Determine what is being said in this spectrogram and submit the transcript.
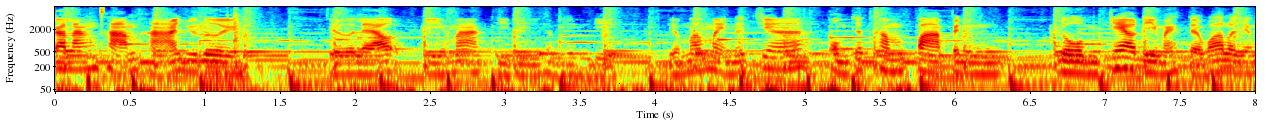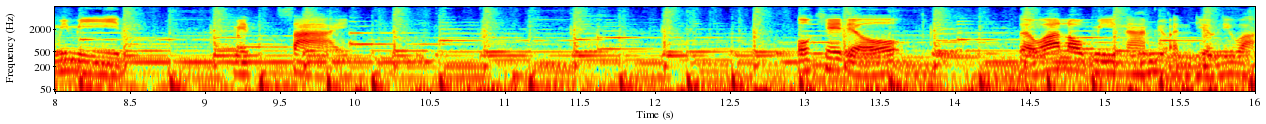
กำลังถามหาอยู่เลย เจอแล้วดีมากดีดีทำดีดีเดี๋ยวมาใหม่นะจ๊ะผมจะทำฟาร์มเป็นโดมแก้วดีไหมแต่ว่าเรายังไม่มีเม็ดทราย โอเคเดี๋ยว แต่ว่าเรามีน้ำอยู่อันเดียวนี่หว่า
